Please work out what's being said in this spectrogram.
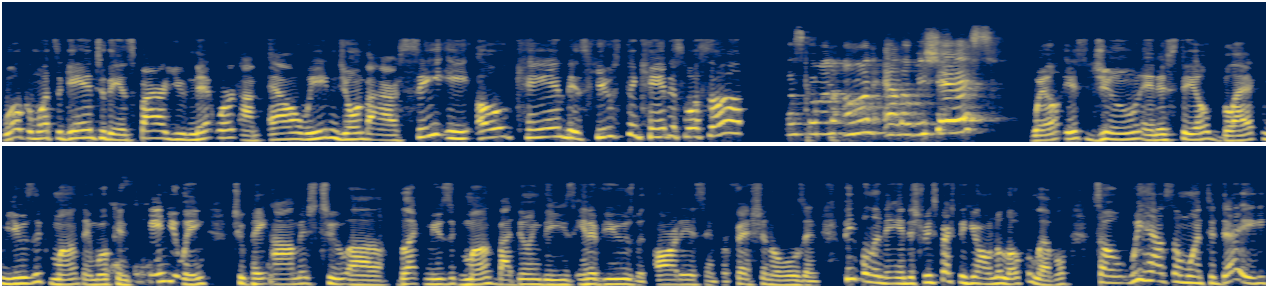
Welcome once again to the Nspire U Network. I'm Al Whedon, joined by our CEO, Candace Houston. Candace, what's up? What's going on, Aloysius? Well, it's June and it's still Black Music Month, and we're yes, continuing to pay homage to uh, Black Music Month by doing these interviews with artists and professionals and people in the industry, especially here on the local level. So we have someone today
